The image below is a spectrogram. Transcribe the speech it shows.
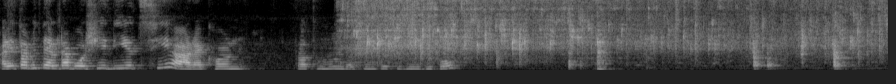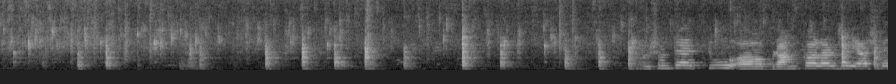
আর তো আমি তেলটা বসিয়ে দিয়েছি, আর এখন প্রথমে রসুন কুচি দিয়ে দিব। রসুনটা একটু ব্রাউন কালার হয়ে আসলে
